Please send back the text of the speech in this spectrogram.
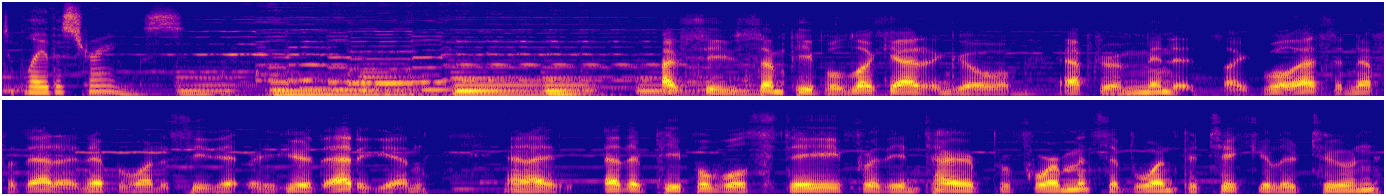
to play the strings. I've seen some people look at it and go after a minute, like, "Well, that's enough of that. I never want to see that or hear that again." And I, other people will stay for the entire performance of one particular tune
